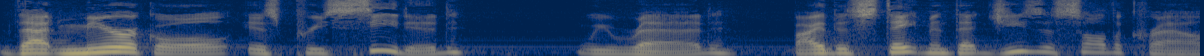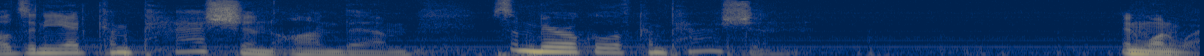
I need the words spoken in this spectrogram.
that miracle is preceded, we read, by the statement that Jesus saw the crowds and he had compassion on them. A miracle of compassion in one way.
